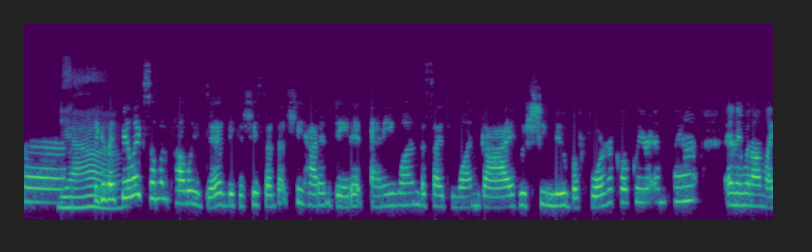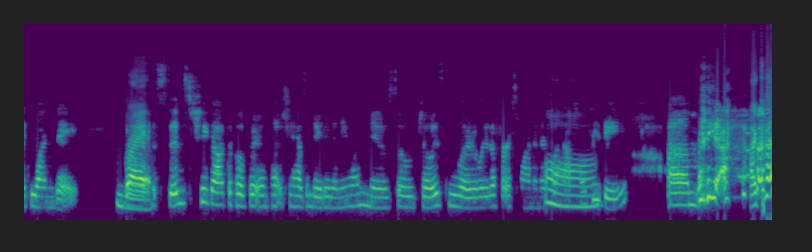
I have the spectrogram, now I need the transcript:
her? Yeah. Because I feel like someone probably did because she said that she hadn't dated anyone besides one guy who she knew before her cochlear implant and they went on like one date. But Right. since she got the cochlear implant, she hasn't dated anyone new. So Joey's literally the first one and it's on national. TV. Um, yeah. I kind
